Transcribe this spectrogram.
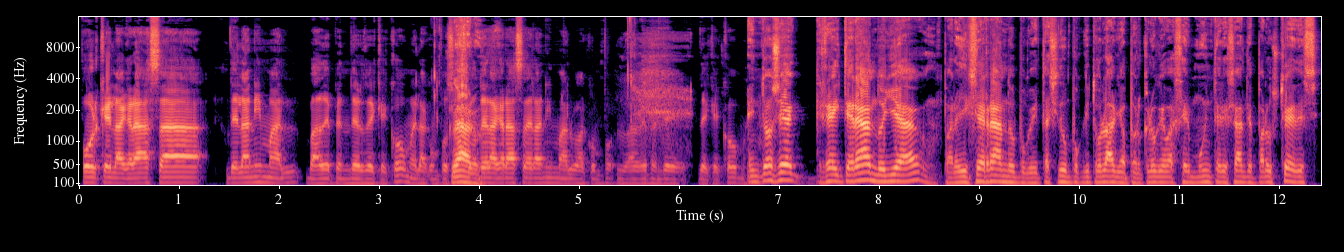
porque la grasa del animal va a depender de qué come. La composición de la grasa del animal va a, depender de qué come. Entonces, reiterando ya, para ir cerrando, porque esta ha sido un poquito larga, pero creo que va a ser muy interesante para ustedes,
